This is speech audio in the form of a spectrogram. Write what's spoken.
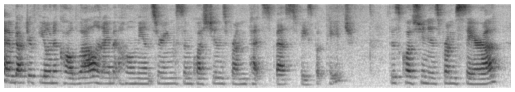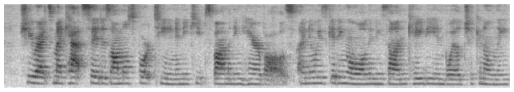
Hi, I'm Dr. Fiona Caldwell and I'm at home answering some questions from Pets Best Facebook page. This question is from Sarah. She writes, My cat Sid is almost 14 and he keeps vomiting hairballs. I know he's getting old and he's on KD and boiled chicken only,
